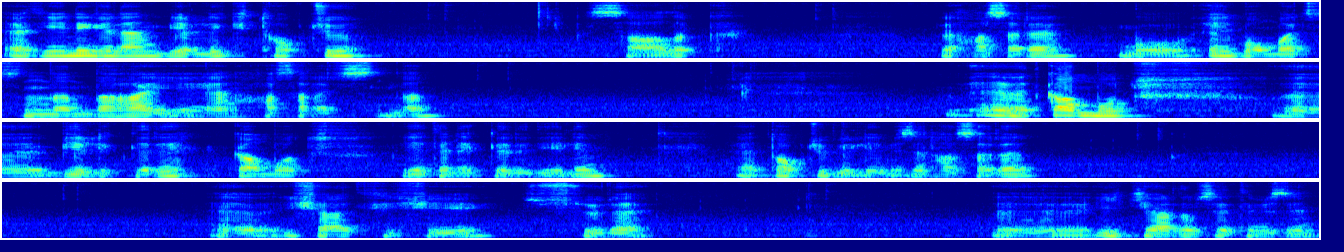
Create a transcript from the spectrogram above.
Evet yeni gelen birlik topçu, sağlık ve hasarı bu el bomba açısından daha iyi yani hasar açısından. Evet Gambot e, birlikleri, Gambot yetenekleri diyelim. E, topçu birliğimizin hasarı, e, işaret fişeği, süre, e, ilk yardım setimizin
